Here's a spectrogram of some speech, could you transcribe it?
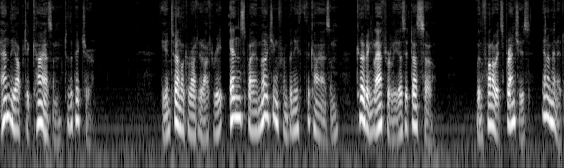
and the optic chiasm to the picture. The internal carotid artery ends by emerging from beneath the chiasm curving laterally as it does so. We'll follow its branches in a minute.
